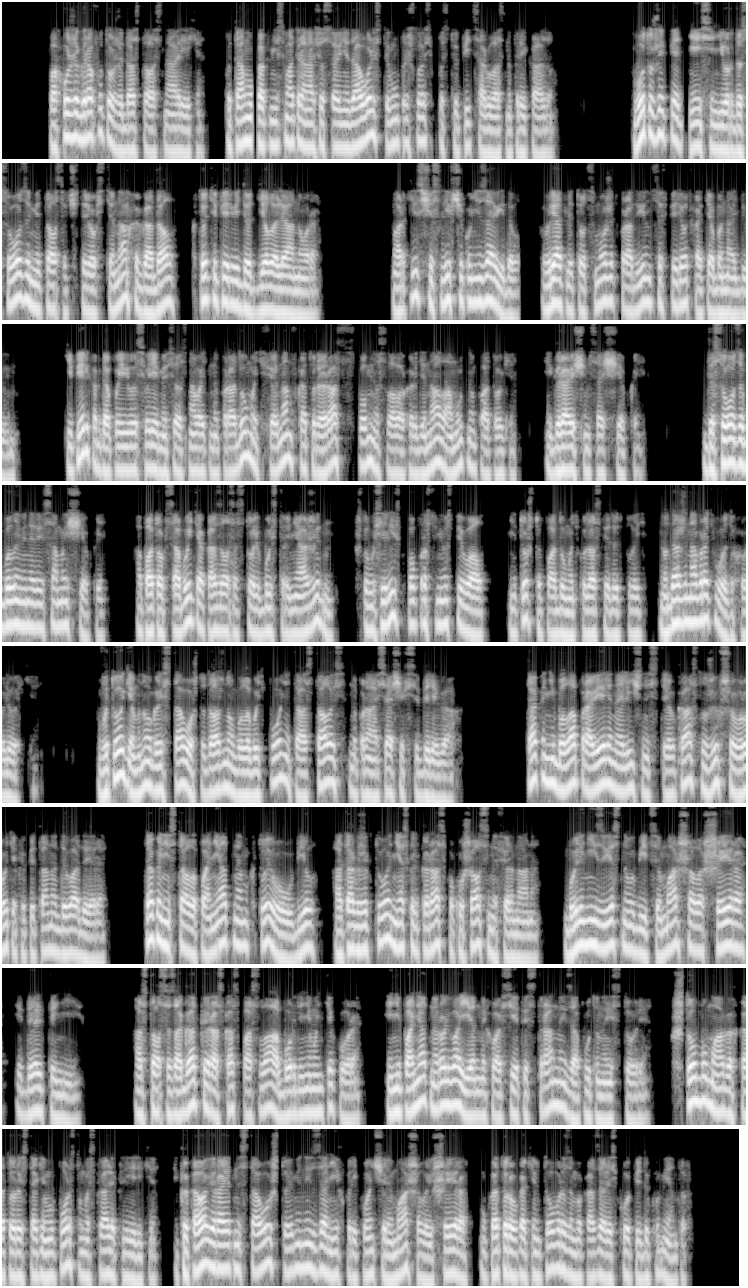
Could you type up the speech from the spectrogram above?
Похоже, графу тоже досталось на орехи, потому как, несмотря на все свое недовольство, ему пришлось поступить согласно приказу. Вот уже пять дней сеньор де Суоза метался в четырех стенах и гадал, кто теперь ведет дело Леонора. Маркиз счастливчику не завидовал. вряд ли тот сможет продвинуться вперед хотя бы на дюйм. Теперь, когда появилось время все основательно продумать, Фернан в который раз вспомнил слова кардинала о мутном потоке, играющем со щепкой. Десуоза был именно этой самой щепкой, а поток событий оказался столь быстро неожидан, что Василиск попросту не успевал не то что подумать, куда следует плыть, но даже набрать воздуха в легкие. В итоге многое из того, что должно было быть понято, осталось на проносящихся берегах. Так и не была проверена личность стрелка, служившего в роте капитана Девадера. Так и не стало понятным, кто его убил, а также кто несколько раз покушался на Фернана. Были неизвестны убийцы маршала, Шейра и Дель Тении. Остался загадкой рассказ посла об ордене Мантикоры, и непонятна роль военных во всей этой странной запутанной истории. Что в бумагах, которые с таким упорством искали клирики, и какова вероятность того, что именно из-за них прикончили маршала и Шейра, у которого каким-то образом оказались копии документов.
